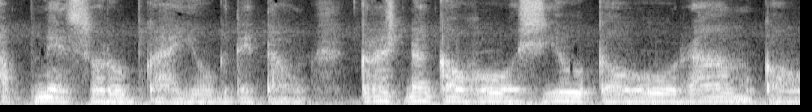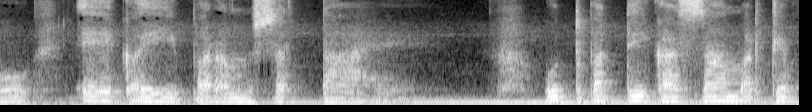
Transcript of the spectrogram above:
अपने स्वरूप का योग देता हूँ। कृष्ण कहो, शिव कहो, राम कहो, एक ही परम सत्ता है। उत्पत्ति का सामर्थ्य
